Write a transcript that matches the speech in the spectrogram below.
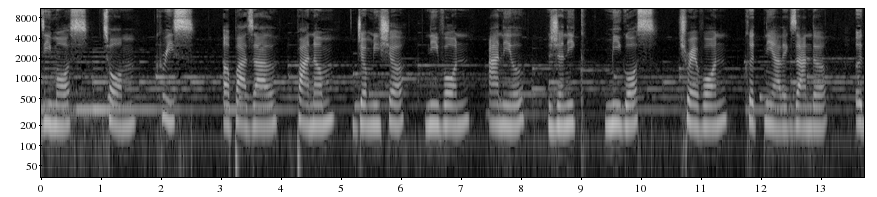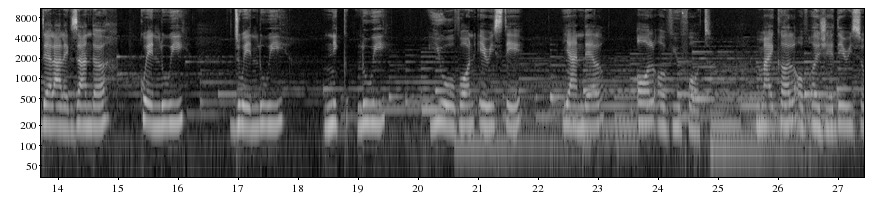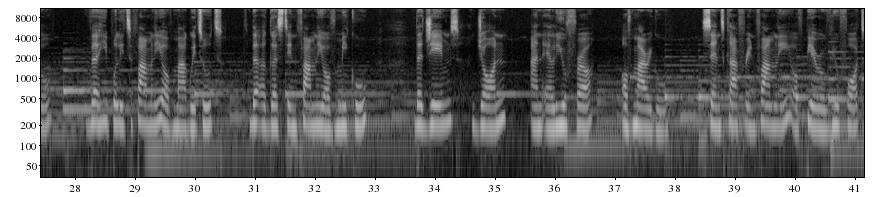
Demos, Tom, Chris, Apazal, Panam, Jamisha, Nivon, Anil, Janik, Migos, Trevon, Courtney Alexander, Adele Alexander, Quinn Louis, Dwayne Louis, Nick Louis, Yovon Ariste, Yandel, all of Vieux-Fort, Michael of Angers Deriso, the Hippolyte family of Maguetut, the Augustine family of Miku, the James, John, and Elufra of Marigot, St. Catherine family of Pierrot Vieux-Fort,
